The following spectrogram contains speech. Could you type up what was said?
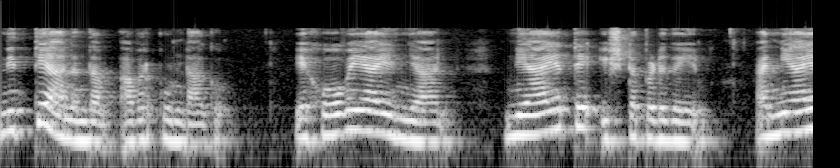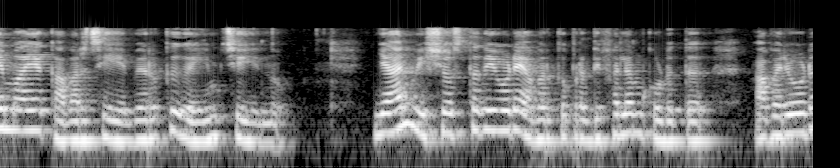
നിത്യാനന്ദം അവർക്കുണ്ടാകും. യഹോവയായ ഞാൻ ന്യായത്തെ ഇഷ്ടപ്പെടുകയും അന്യായമായ കവർച്ചയെ വെറുക്കുകയും ചെയ്യുന്നു. ഞാൻ വിശ്വസ്തയോടെ അവർക്ക് പ്രതിഫലം കൊടുത്ത് അവരോട്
